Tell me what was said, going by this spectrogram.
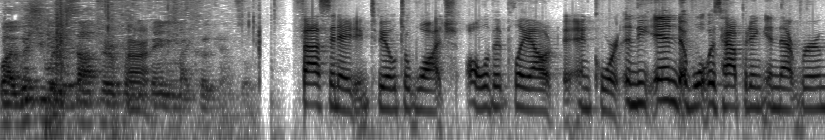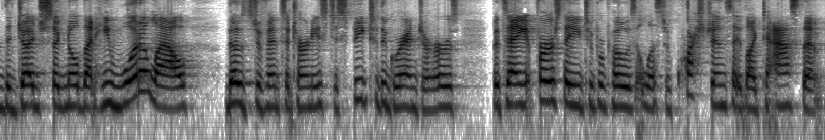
Well, I wish you would have stopped her from defaming my co-counsel. Fascinating to be able to watch all of it play out in court. In the end of what was happening in that room, the judge signaled that he would allow those defense attorneys to speak to the grand jurors, but saying at first they need to propose a list of questions they'd like to ask them.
